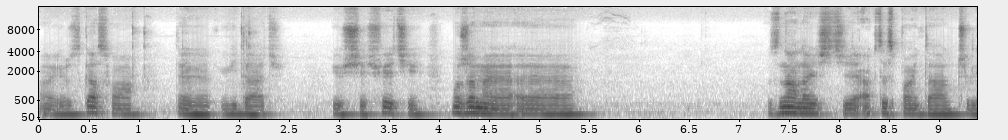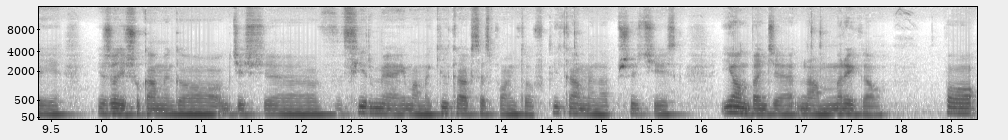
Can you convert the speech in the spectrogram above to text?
O, już zgasła. Tak jak widać, już się świeci. Możemy znaleźć access pointa, czyli jeżeli szukamy go gdzieś e, w firmie i mamy kilka access pointów, klikamy na przycisk i on będzie nam mrygał. Po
